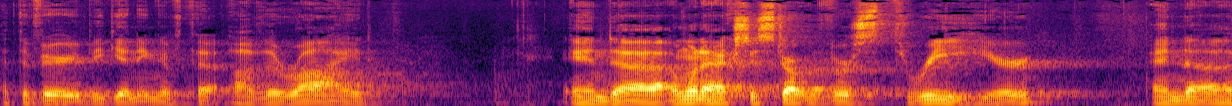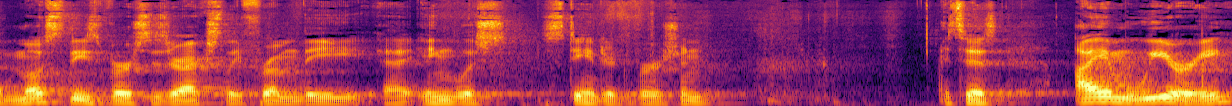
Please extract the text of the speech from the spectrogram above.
at the very beginning of the, of the ride. And uh, I want to actually start with verse 3 here. And uh, most of these verses are actually from the uh, English Standard Version. It says, I am weary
